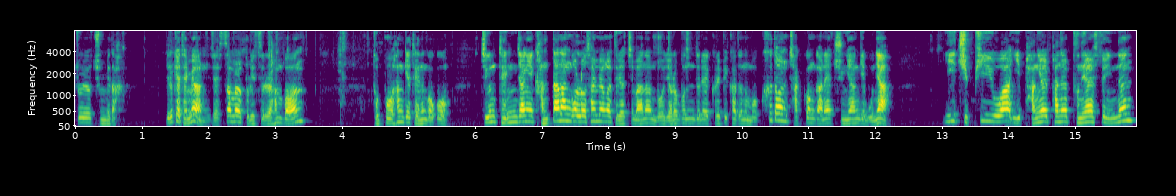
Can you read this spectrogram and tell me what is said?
조여줍니다. 이렇게 되면 이제 써멀 그리스를 한번 도포한 게 되는 거고 지금 굉장히 간단한 걸로 설명을 드렸지만은 뭐 여러분들의 그래픽 카드는 뭐 크던 작건 간에 중요한 게 뭐냐 이 GPU와 이 방열판을 분해할 수 있는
